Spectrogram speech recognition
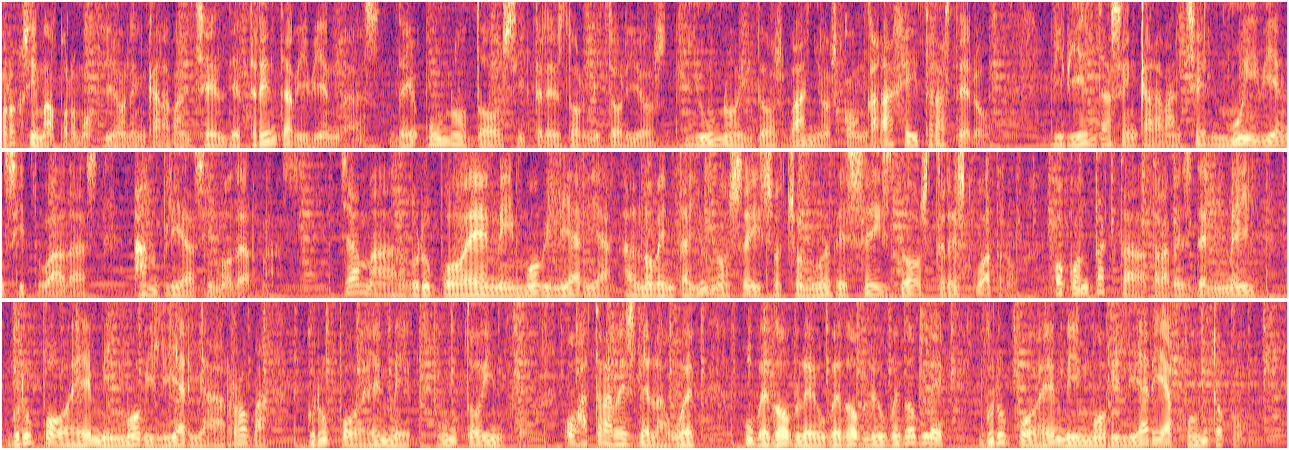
Próxima promoción en Carabanchel de 30 viviendas, de 1, 2 y 3 dormitorios y 1 y 2 baños con garaje y trastero viviendas en Carabanchel muy bien situadas, amplias y modernas. Llama al Grupo EM Inmobiliaria al 91 689 6234 o contacta a través del email grupoeminmobiliaria@grupoem.info o a través de la web www.grupoeminmobiliaria.com.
